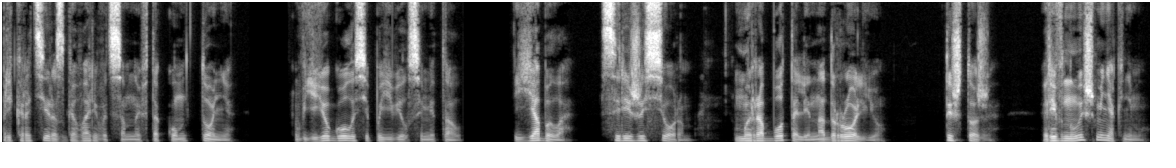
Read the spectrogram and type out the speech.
Прекрати разговаривать со мной в таком тоне. В ее голосе появился металл. Я была с режиссером. Мы работали над ролью. Ты что же, ревнуешь меня к нему?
